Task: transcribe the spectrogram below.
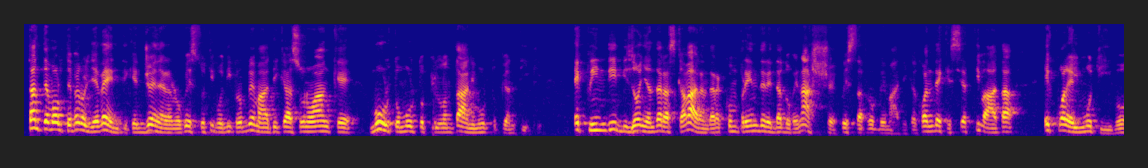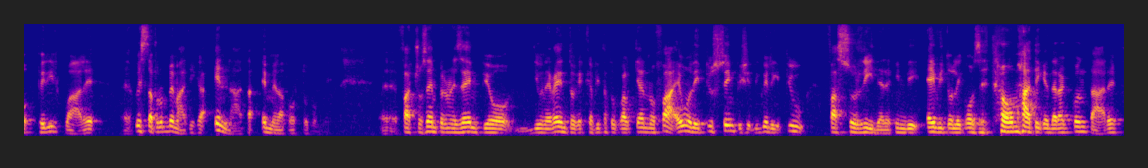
Tante volte però gli eventi che generano questo tipo di problematica sono anche molto molto più lontani, molto più antichi e quindi bisogna andare a scavare, andare a comprendere da dove nasce questa problematica, quando è che si è attivata e qual è il motivo per il quale eh, questa problematica è nata e me la porto con me. Eh, faccio sempre un esempio di un evento che è capitato qualche anno fa, è uno dei più semplici, di quelli che più fa sorridere, quindi evito le cose traumatiche da raccontare.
